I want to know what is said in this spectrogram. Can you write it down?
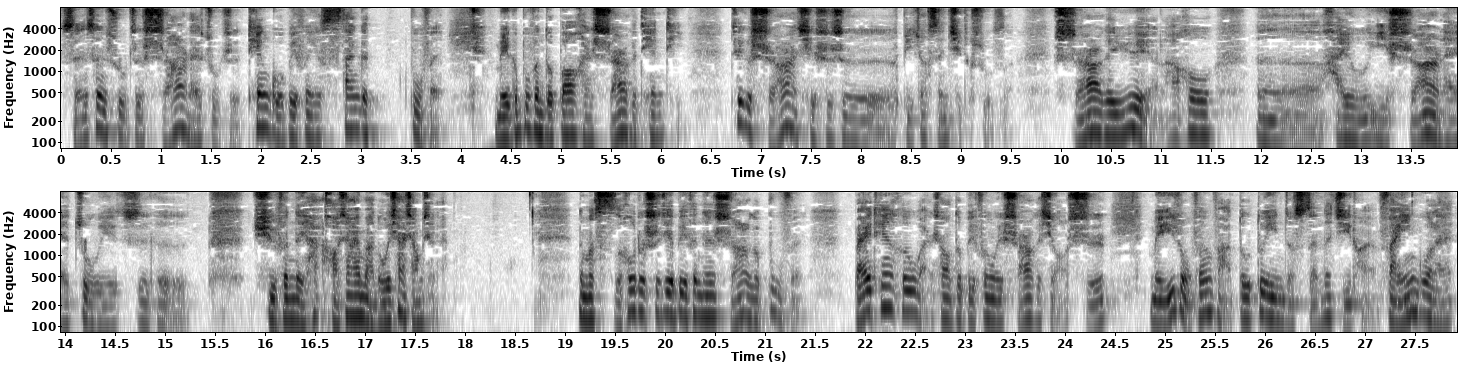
神圣数字十二来组织。天国被分为三个部分，每个部分都包含十二个天体。这个十二其实是比较神奇的数字，十二个月，然后，呃，还有以十二来作为这个区分的，还好像还蛮多，一下想不起来。那么死后的世界被分成十二个部分，白天和晚上都被分为十二个小时，每一种分法都对应着神的集团。反应过来，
